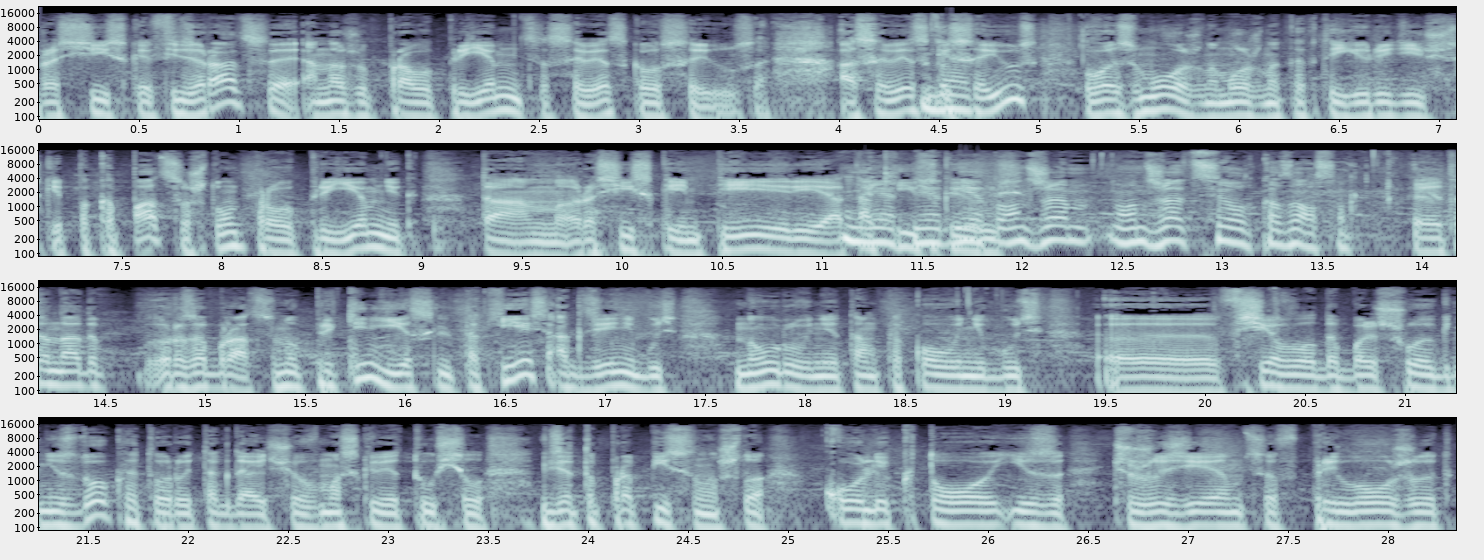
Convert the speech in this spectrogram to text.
Российская Федерация, она же правоприемница Советского Союза. А Советский Да. Союз, возможно, можно как-то юридически покопаться, что он правоприемник там Российской империи, а Нет, нет, нет, Руси. он же, он же от всего отказался. Это надо разобраться. Но прикинь, если так есть, а где-нибудь на уровне там какого-нибудь э, Всеволода Большое Гнездо, который тогда еще в Москве тусил, где-то прописано, что коли кто из чужеземцев приложит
